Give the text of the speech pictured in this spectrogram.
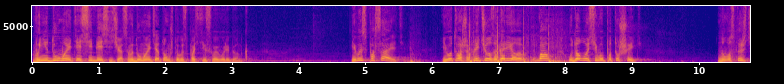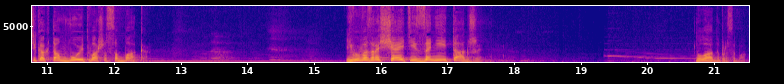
Вы не думаете о себе сейчас, вы думаете о том, чтобы спасти своего ребенка. И вы спасаете. И вот ваше плечо загорело, вам удалось его потушить. Но вы слышите, как там воет ваша собака. И вы возвращаетесь за ней также. Ну ладно про собаку.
